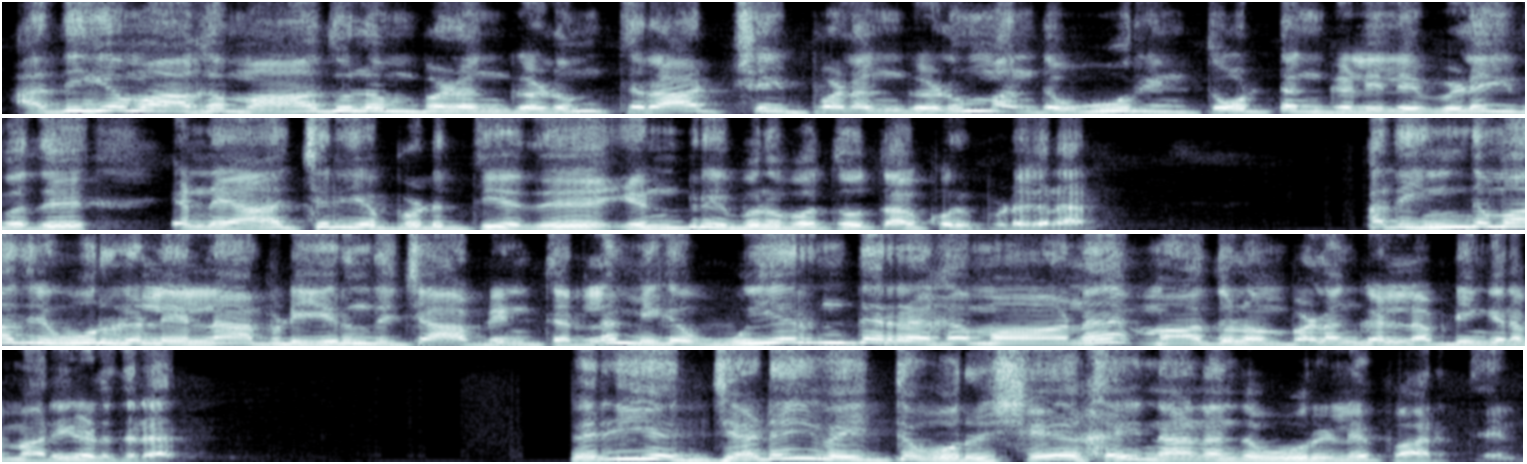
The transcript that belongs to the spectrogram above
அதிகமாக மாதுளம்பழங்களும் திராட்சை பழங்களும் அந்த ஊரின் தோட்டங்களிலே விளைவது என்னை ஆச்சரியப்படுத்தியது என்று இப்னு பத்தூத்தா குறிப்பிடுகிறார். அது இந்த மாதிரி ஊர்கள்ல எல்லாம் அப்படி இருந்துச்சா அப்படின்னு தெரியல. மிக உயர்ந்த ரகமான மாதுளம்பழங்கள் அப்படிங்கிற மாதிரி எழுதுறார். பெரிய ஜடை வைத்த ஒரு ஷேகை நான் அந்த ஊரிலே பார்த்தேன்.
